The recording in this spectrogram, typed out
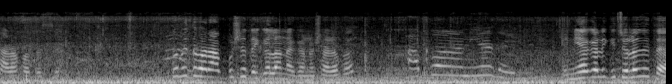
সারাফাত আছে। তুমি তোমার আব্বুর সাথে গেলা না কেন সারাফাত? নিয়ে গেলে কি চলে যেতে?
